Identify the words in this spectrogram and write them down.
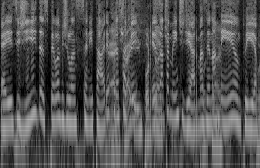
é, exigidas pela vigilância sanitária É, para isso aí, saber importante. exatamente de armazenamento e a Importante.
